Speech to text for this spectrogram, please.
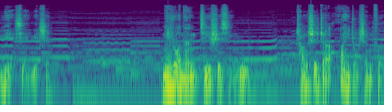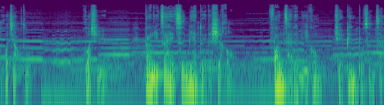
越陷越深。你若能及时醒悟。尝试着换一种身份或角度，或许，当你再次面对的时候，方才的迷宫却并不存在。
